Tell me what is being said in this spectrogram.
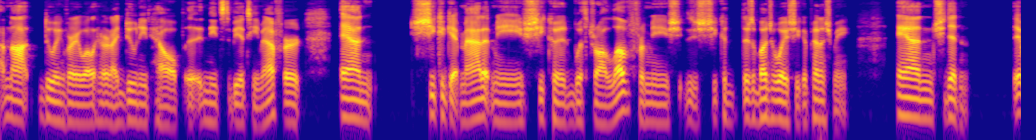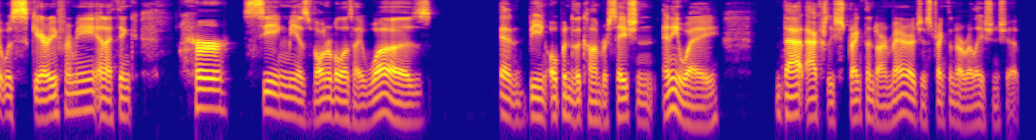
I'm not doing very well here, and I do need help. It needs to be a team effort, and she could get mad at me. She could withdraw love from me. She she could. There's a bunch of ways she could punish me, and she didn't. It was scary for me, and I think her seeing me as vulnerable as I was and being open to the conversation anyway, that actually strengthened our marriage and strengthened our relationship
